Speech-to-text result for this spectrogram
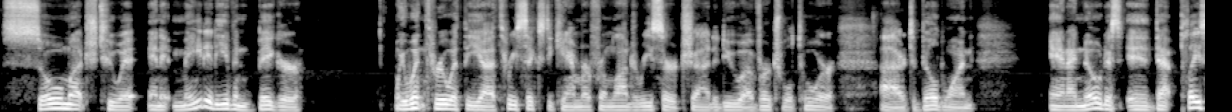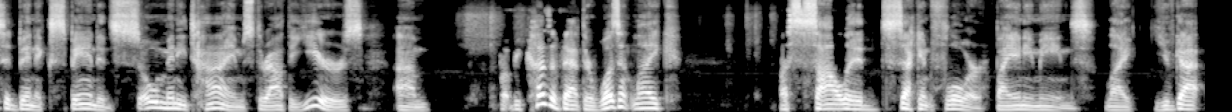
so much to it, and it made it even bigger. We went through with the uh, 360 camera from Lodge Research uh, to do a virtual tour uh, to build one and I noticed it, that place had been expanded so many times throughout the years. Um, but because of that, there wasn't like a solid second floor by any means. Like you've got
